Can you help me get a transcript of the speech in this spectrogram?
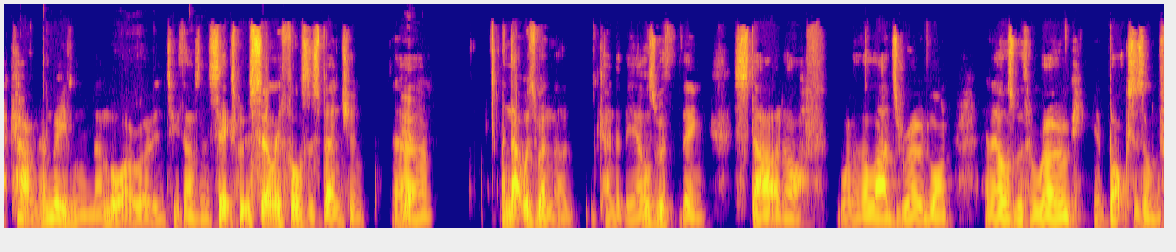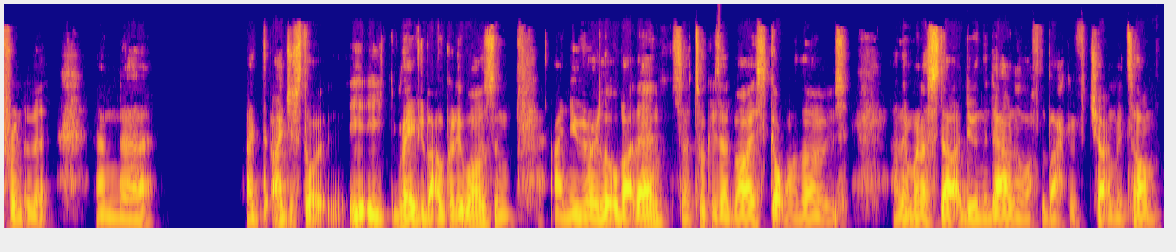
I can't remember even remember what I rode in 2006, but it was certainly full suspension. Um, Yeah. And that was when the kind of the Ellsworth thing started off. One of the lads rode one, an Ellsworth Rogue, it had boxes on the front of it, and uh, I, I just thought he, he raved about how good it was, and I knew very little back then, so I took his advice, got one of those, and then when I started doing the downhill off the back of chatting with Tom,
